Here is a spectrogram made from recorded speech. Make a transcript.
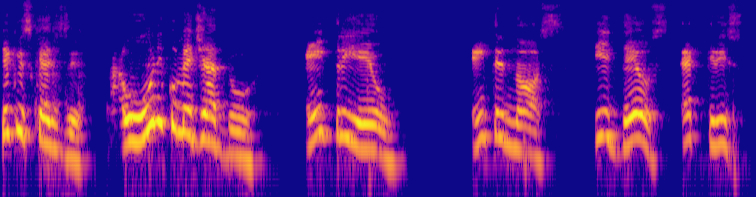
que, que isso quer dizer? O único mediador entre eu, entre nós e Deus é Cristo.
